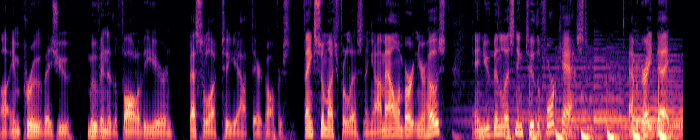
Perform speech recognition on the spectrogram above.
uh, improve as you move into the fall of the year. And best of luck to you out there, golfers. Thanks so much for listening. I'm Allen Burton, your host, and you've been listening to the FORE! Cast. Have a great day.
